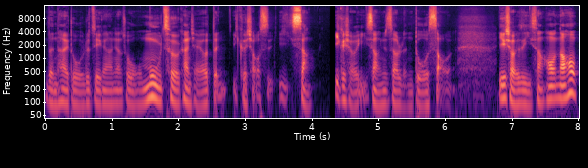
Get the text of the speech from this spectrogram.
人太多，我就直接跟他讲说，我目测看起来要等一个小时以上，一个小时以上就知道人多少了，一个小时以上，哦，然后。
